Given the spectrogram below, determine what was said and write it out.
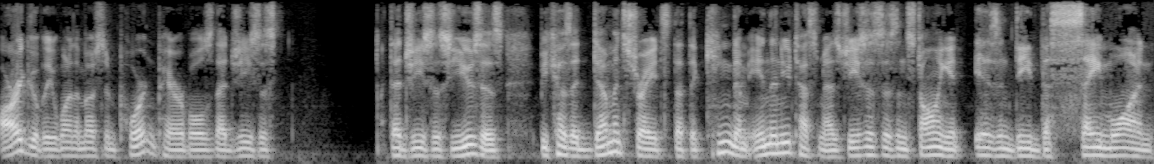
arguably one of the most important parables that Jesus that Jesus uses because it demonstrates that the kingdom in the New Testament, as Jesus is installing it, is indeed the same one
